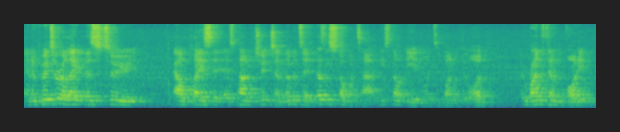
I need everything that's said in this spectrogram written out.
And if we're to relate this to our place as part of Church Unlimited, it doesn't stop on heart. He's not the anointed one with the oil. It runs down the body,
